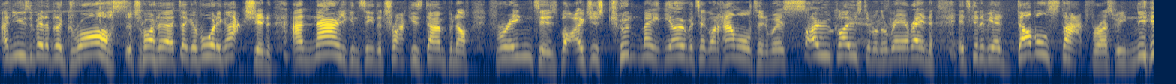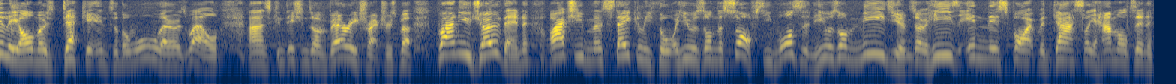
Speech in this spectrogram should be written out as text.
and use a bit of the grass to try to take avoiding action. And now you can see the track is damp enough for Inters, but I just couldn't make the overtake on Hamilton Hamilton. We're so close to him on the rear end. It's going to be a double stack for us. We nearly almost deck it into the wall there as well, as conditions are very treacherous. But Guan Yu Zhou then, I actually mistakenly thought he was on the softs. He wasn't. He was on medium. So he's in this fight with Gasly, Hamilton,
